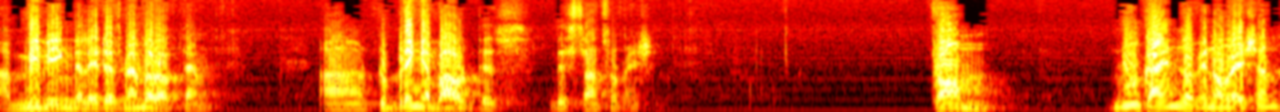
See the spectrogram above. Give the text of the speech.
uh, me being the latest member of them, uh, to bring about this, this transformation. From new kinds of innovation,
